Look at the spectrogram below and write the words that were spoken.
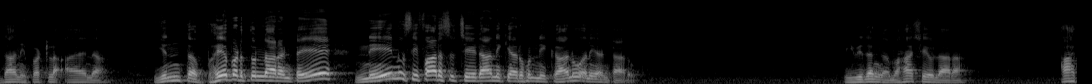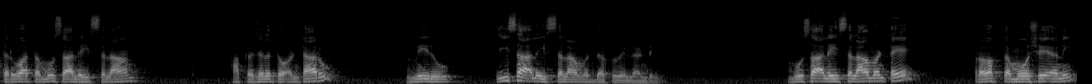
దాని పట్ల ఆయన ఎంత భయపడుతున్నారంటే నేను సిఫారసు చేయడానికి అర్హుణ్ణి కాను అని అంటారు. ఈ విధంగా మహాశివులారా ఆ తర్వాత మూసా అలహిస్సలాం ఆ ప్రజలతో అంటారు మీరు ఈసా అలహిస్సలాం వద్దకు వెళ్ళండి. మూసా అలహిస్సలాం అంటే ప్రవక్త మోషే అని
